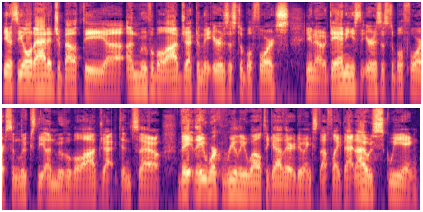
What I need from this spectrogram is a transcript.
you know, it's the old adage about the uh, unmovable object and the irresistible force. You know, Danny's the irresistible force and Luke's the unmovable object. And so they, they work really well together doing stuff like that. And I was squeeing,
